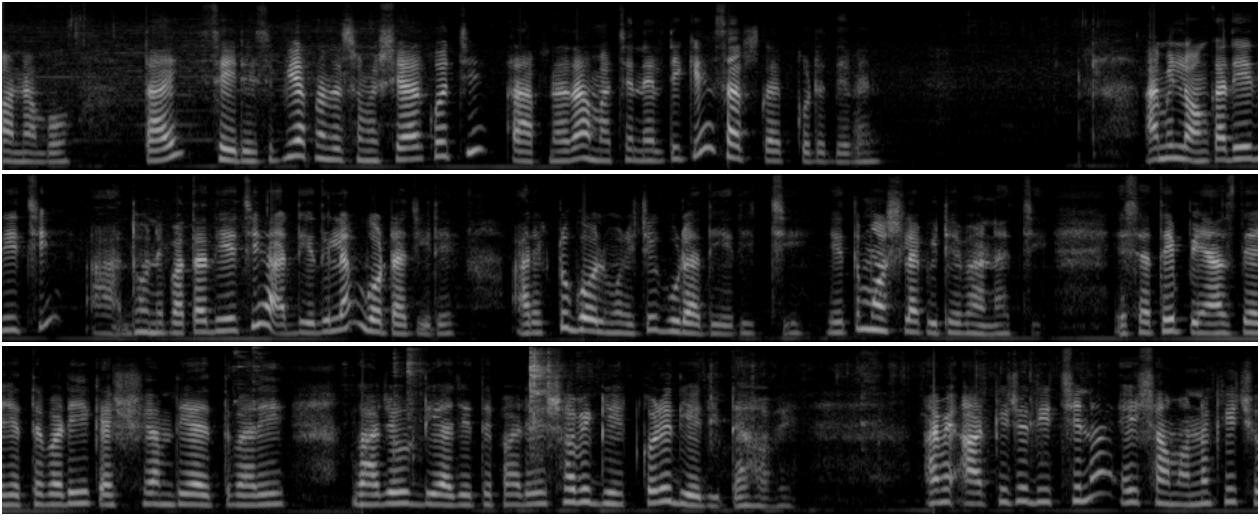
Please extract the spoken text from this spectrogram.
বানাবো। তাই সেই রেসিপি আপনাদের সঙ্গে শেয়ার করছি আর আপনারা আমার চ্যানেলটিকে সাবস্ক্রাইব করে দেবেন। আমি লঙ্কা দিয়ে দিচ্ছি, আর ধনে পাতা দিয়েছি, আর দিয়ে দিলাম গোটা জিরে। আর একটু গোলমরিচের গুঁড়া দিয়ে দিচ্ছি, যেহেতু মশলা পিঠে বানাচ্ছি। এর সাথে পেঁয়াজ দেওয়া যেতে পারে ক্যাপসিকাম দেওয়া যেতে পারে, গাজর দেওয়া যেতে পারে, সবই গ্রেট করে দিয়ে দিতে হবে। আমি আর কিছু দিচ্ছি না, এই সামান্য কিছু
